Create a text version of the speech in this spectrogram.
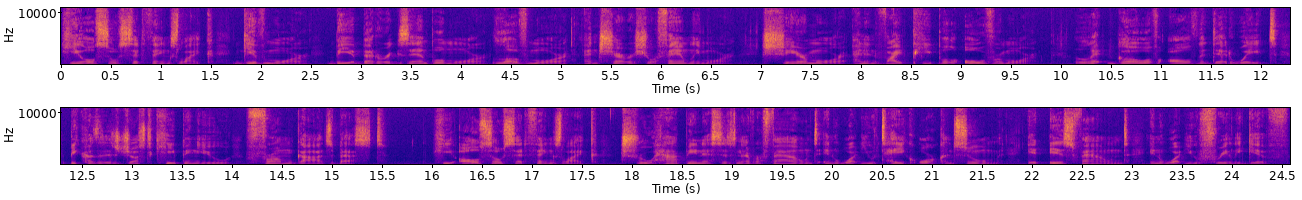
He also said things like, Give more, be a better example more, love more, and cherish your family more. Share more and invite people over more let go of all the dead weight because it is just keeping you from God's best. He also said things like, True happiness is never found in what you take or consume, it is found in what you freely give.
